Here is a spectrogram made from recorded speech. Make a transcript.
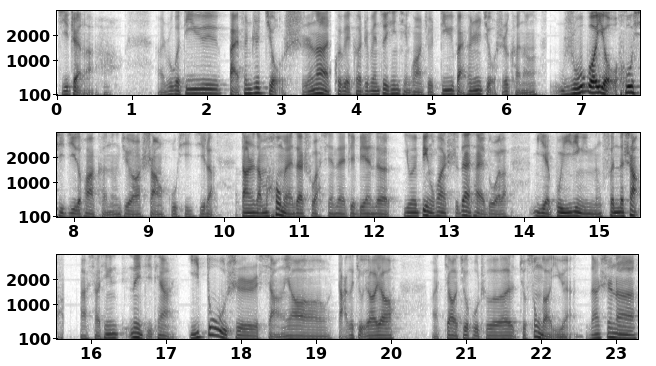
急诊了哈。啊，如果低于百分之九十呢，魁北克这边最新情况就低于百分之九十，可能如果有呼吸机的话，可能就要上呼吸机了。当然，咱们后面再说。现在这边的因为病患实在太多了，也不一定能分得上啊。小新那几天啊，一度是想要打个九幺幺。啊，叫救护车就送到医院，但是呢，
